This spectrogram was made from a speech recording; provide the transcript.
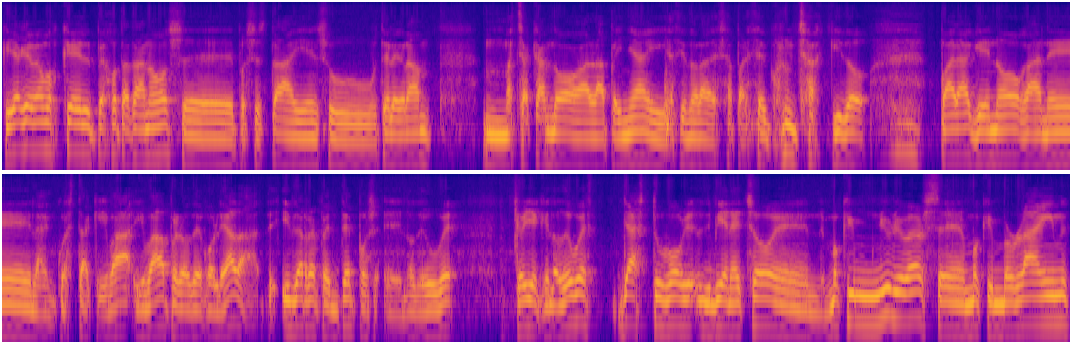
Que ya que vemos que el PJ Thanos eh, pues está ahí en su Telegram machacando a la peña y haciéndola desaparecer con un chasquido para que no gane la encuesta que iba, iba pero de goleada. Y de repente, pues eh, lo de V, que oye, que lo de V ya estuvo bien hecho en Mocking Universe, en Mocking Berlin,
